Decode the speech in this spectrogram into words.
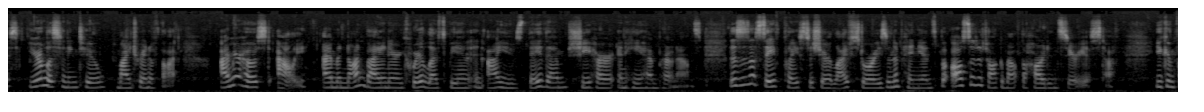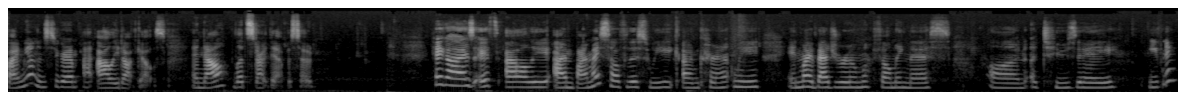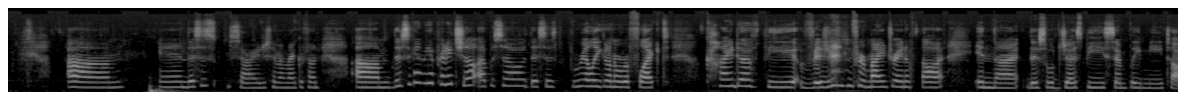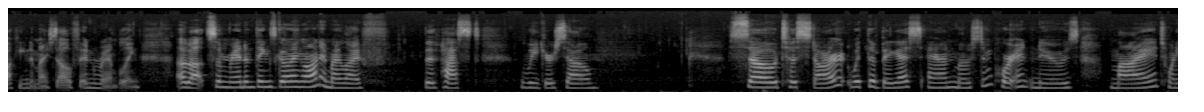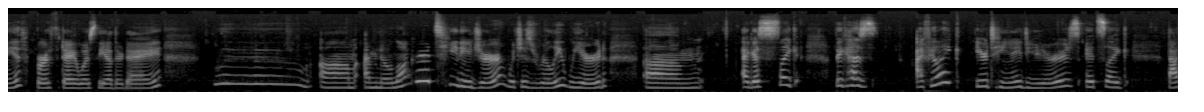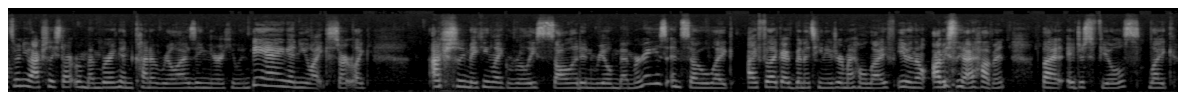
guys, you're listening to My Train of Thought. I'm your host, Allie. I'm a non binary queer lesbian and I use they, them, she, her, and he, him pronouns. This is a safe place to share life stories and opinions, but also to talk about the hard and serious stuff. You can find me on Instagram at allie.gels. And now, let's start the episode. Hey guys, it's Allie. I'm by myself this week. I'm currently in my bedroom filming this on a Tuesday evening. Um, and this is sorry, I just hit my microphone. Um, this is gonna be a pretty chill episode. This is really gonna reflect kind of the vision for my train of thought in that this will just be simply me talking to myself and rambling about some random things going on in my life the past week or so. So, to start with the biggest and most important news, my 20th birthday was the other day. Woo! Um, I'm no longer a teenager, which is really weird. Um, I guess, like, because I feel like your teenage years, it's like that's when you actually start remembering and kind of realizing you're a human being and you like start like actually making like really solid and real memories and so like I feel like I've been a teenager my whole life even though obviously I haven't but it just feels like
